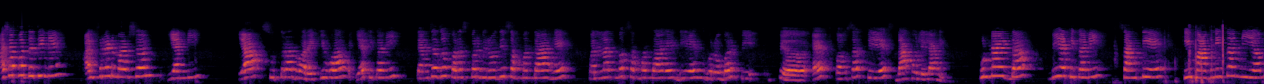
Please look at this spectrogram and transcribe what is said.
अशा पद्धतीने अल्फ्रेड मार्शल यांनी या सूत्राद्वारे किंवा या ठिकाणी त्यांचा जो परस्पर विरोधी संबंध आहे फलनात्मक संबंध आहे डीएक्स बरोबर पी एफ कंसात पी एक्स दाखवलेला आहे. पुन्हा एकदा मी या ठिकाणी सांगतेय की मागणीचा नियम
